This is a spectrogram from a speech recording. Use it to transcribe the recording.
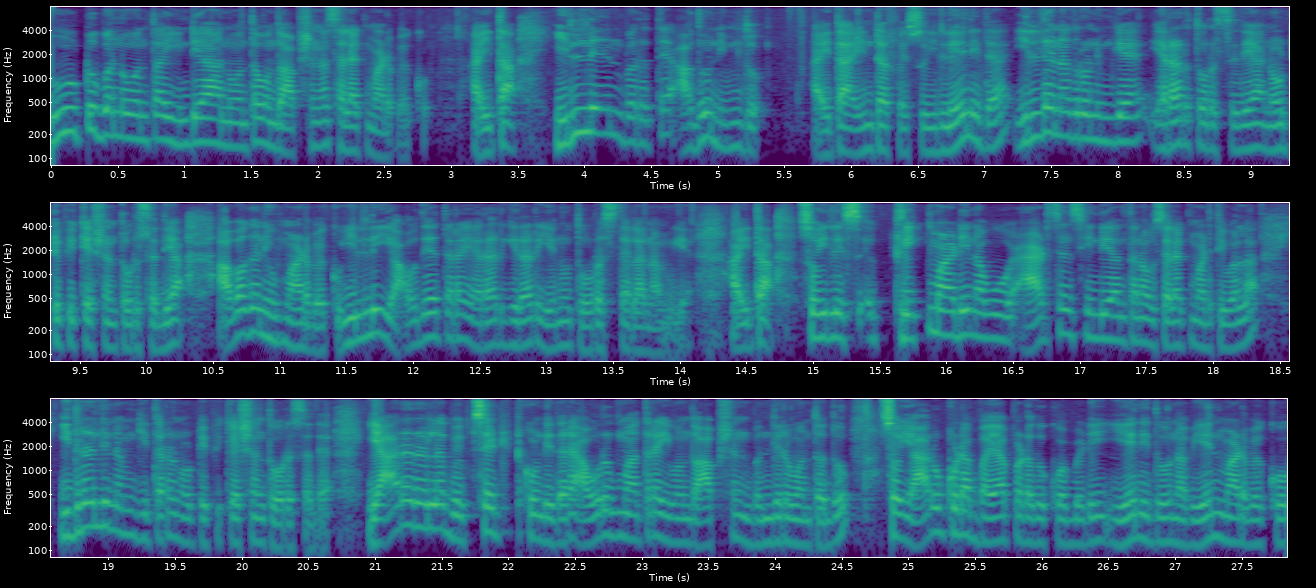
ಯೂಟ್ಯೂಬ್ ಅನ್ನುವಂಥ ಇಂಡಿಯಾ ಅನ್ನುವಂಥ ಒಂದು ಆಪ್ಷನ್ನ ಸೆಲೆಕ್ಟ್ ಮಾಡಬೇಕು. ಆಯಿತಾ? ಇಲ್ಲೇನು ಬರುತ್ತೆ, ಅದು ನಿಮ್ಮದು ಆಯಿತಾ? ಇಂಟರ್ಫೇಸು ಇಲ್ಲೇನಿದೆ? ಇಲ್ಲೇನಾದರೂ ನಿಮಗೆ ಎರರ್ ತೋರಿಸ್ತಿದೆಯಾ? ನೋಟಿಫಿಕೇಷನ್ ತೋರಿಸ್ತಿದೆಯಾ? ಆವಾಗ ನೀವು ಮಾಡಬೇಕು. ಇಲ್ಲಿ ಯಾವುದೇ ಥರ ಎರರ್ ಗಿರರ್ ಏನೂ ತೋರಿಸ್ತಾ ಇಲ್ಲ ನಮಗೆ. ಆಯಿತಾ? ಸೊ ಇಲ್ಲಿ ಕ್ಲಿಕ್ ಮಾಡಿ ನಾವು ಆಡ್ಸೆನ್ಸ್ ಇಂಡಿಯಾ ಅಂತ ನಾವು ಸೆಲೆಕ್ಟ್ ಮಾಡ್ತೀವಲ್ಲ, ಇದರಲ್ಲಿ ನಮ್ಗೆ ಈ ಥರ ನೋಟಿಫಿಕೇಷನ್ ತೋರಿಸ್ತದೆ. ಯಾರ್ಯಾರೆಲ್ಲ ವೆಬ್ಸೈಟ್ ಇಟ್ಕೊಂಡಿದ್ದಾರೆ, ಅವ್ರಿಗೆ ಮಾತ್ರ ಈ ಒಂದು ಆಪ್ಷನ್ ಬಂದಿರುವಂಥದ್ದು. ಸೊ ಯಾರೂ ಕೂಡ ಭಯ ಪಡೋದಕ್ಕೆ ಹೋಗಬೇಡಿ. ಏನಿದು? ನಾವು ಏನು ಮಾಡಬೇಕು?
